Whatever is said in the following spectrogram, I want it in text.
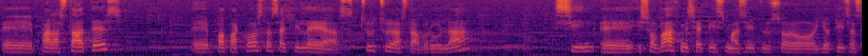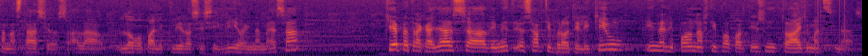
Ε, παραστάτες, ε, Παπακώστας Αχιλέας, Τσούτσουρα Σταυρούλα, συν, ε, ισοβάθμισε επίσης μαζί τους ο Γιωτίτσας Αναστάσιος, αλλά λόγω πάλι κλήρωσης οι δύο είναι μέσα, και Πετρακαλιάς Δημήτριος από την πρώτη ηλικίου. Είναι λοιπόν αυτοί που απαρτίζουν το άγημα της ημέρας.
